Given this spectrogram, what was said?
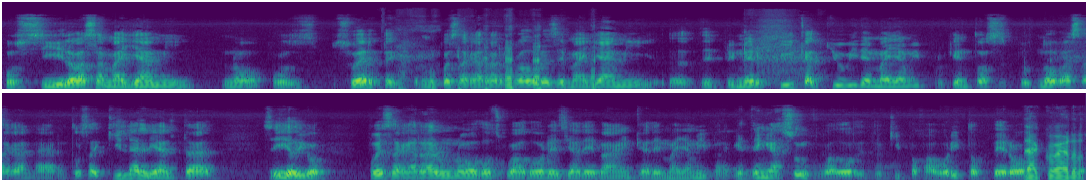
pues si lo vas a Miami, ¿no? Pues suerte, no puedes agarrar jugadores de Miami, del primer pick al QB de Miami, porque entonces pues no vas a ganar. Entonces aquí la lealtad, sí, yo digo, puedes agarrar uno o dos jugadores ya de banca de Miami para que tengas un jugador de tu equipo favorito, pero... De acuerdo.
